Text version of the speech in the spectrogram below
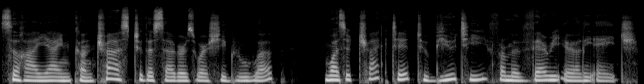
Soraya, in contrast to the suburbs where she grew up, was attracted to beauty from a very early age.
